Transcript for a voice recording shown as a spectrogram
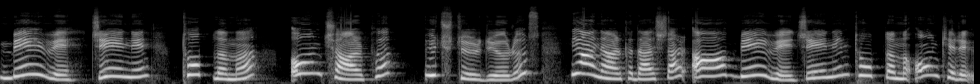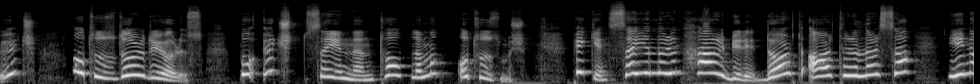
B ve C'nin toplamı 10 çarpı 3'tür diyoruz. Yani arkadaşlar A, B ve C'nin toplamı 10 kere 3 30'dur diyoruz. Bu 3 sayının toplamı 30'muş. Peki sayıların her biri 4 artırılırsa yine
